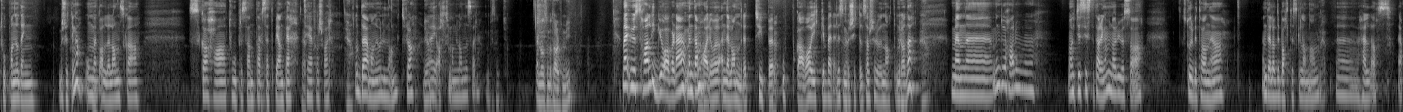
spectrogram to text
tok man jo den beslutninga om at alle land skal, skal ha 2% av sitt BNP til forsvar. Og det er man jo langt fra Ja. i altfor mange land, dessverre. Ikke sant? Er det noen som betaler for mye? Nei, USA ligger jo over det, men de har jo en del andre typer oppgaver, og ikke bare liksom beskyttelse av selve Nato-området. Men, eh, men du har Nå har ikke de siste tellinga, men du har USA, Storbritannia, en del av de baltiske landene, eh, Hellas, ja,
